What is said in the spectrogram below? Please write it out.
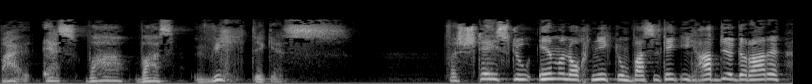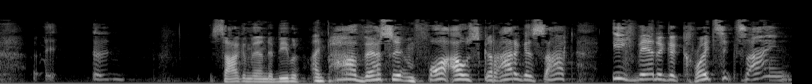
Weil es war was Wichtiges. Verstehst du immer noch nicht, um was es geht? Ich habe dir gerade äh, sagen wir in der Bibel, ein paar Verse im Voraus gerade gesagt, ich werde gekreuzigt sein.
